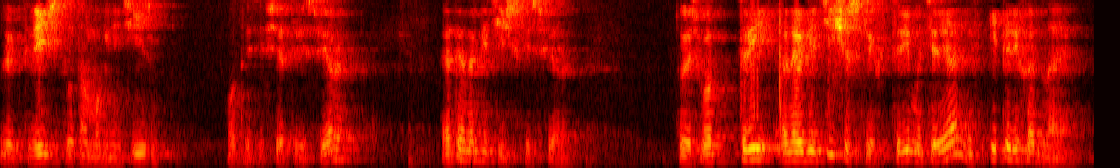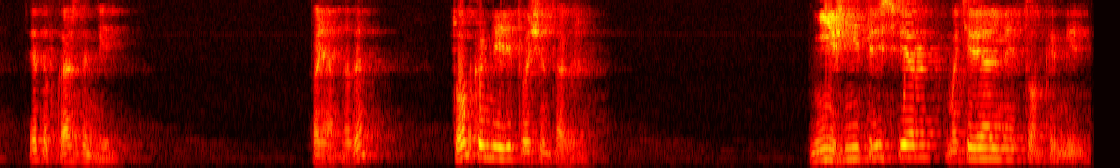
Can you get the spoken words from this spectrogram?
электричество, там магнетизм. Вот эти все три сферы. Это энергетические сферы. То есть вот три энергетических, три материальных и переходная. Это в каждом мире. Понятно, да? В тонком мире точно так же. Нижние три сферы, материальные в тонком мире.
